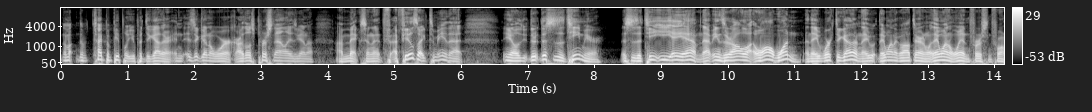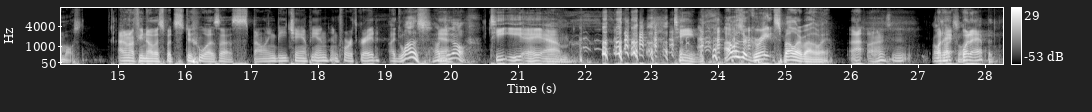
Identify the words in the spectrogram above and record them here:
the, the type of people you put together, and is it going to work? Are those personalities going to uh, mix? And it, it feels like to me that you know th- this is a team here. This is a T E A M. That means they're all all one, and they work together, and they they want to go out there and they want to win first and foremost. I don't know if you know this, but Stu was a spelling bee champion in fourth grade. I was. How'd Yeah. you know? T E A M. Team. I was a great speller, by the way. Uh, uh, what, ha- what happened?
